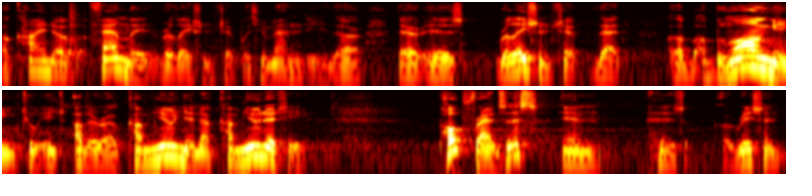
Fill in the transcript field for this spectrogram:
a kind of family relationship with humanity. There, there is relationship that a, a belonging to each other, a communion, a community. Pope Francis, in his recent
